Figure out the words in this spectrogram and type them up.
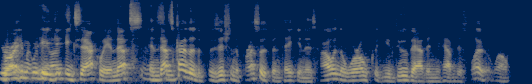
your right. argument would be? E- Exactly. And that's, and Yes, that's so- kind of the position the press has been taking is how in the world could you do that and you have this letter? Well,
